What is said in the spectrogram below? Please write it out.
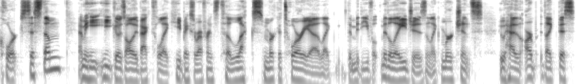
court system. I mean, he, he goes all the way back to like he makes a reference to lex mercatoria, like the medieval Middle Ages, and like merchants who had an like this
